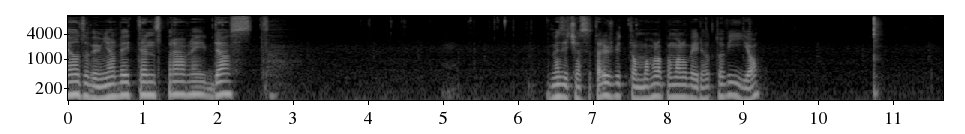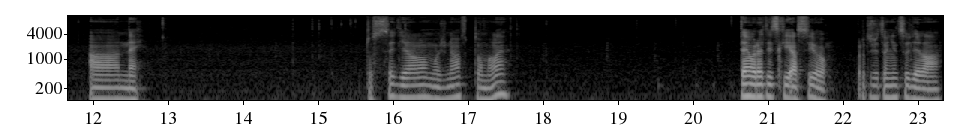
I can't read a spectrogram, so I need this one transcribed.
Jo, to by měl být ten správný dust. V mezičase tady už by to mohlo pomalu být hotový, jo. A ne. To se dělalo možná v tomhle? Teoreticky asi jo, protože to něco dělá.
